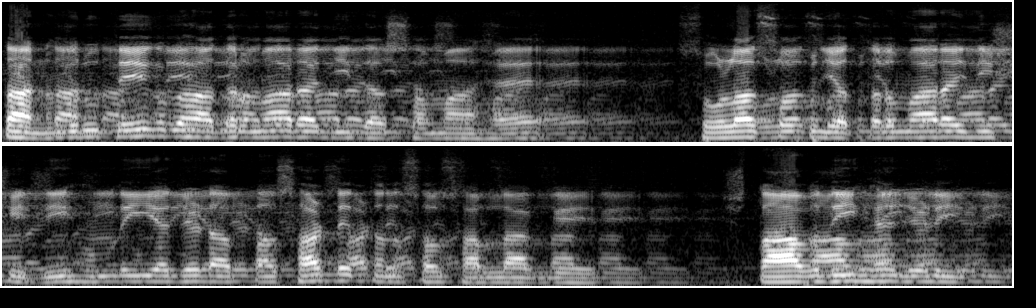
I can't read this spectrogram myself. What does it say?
ਧੰਨ ਗੁਰੂ ਤੇਗ ਬਹਾਦਰ ਮਹਾਰਾਜ ਜੀ ਦਾ ਸਮਾਂ ਹੈ। 1675 ਮਹਾਰਾਜ ਦੀ ਸ਼ਹੀਦੀ ਹੁੰਦੀ ਹੈ, ਜਿਹੜਾ ਆਪਾਂ 350 ਸਾਲ ਅੱਗੇ ਸ਼ਤਾਬਦੀ ਹੈ ਜਿਹੜੀ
